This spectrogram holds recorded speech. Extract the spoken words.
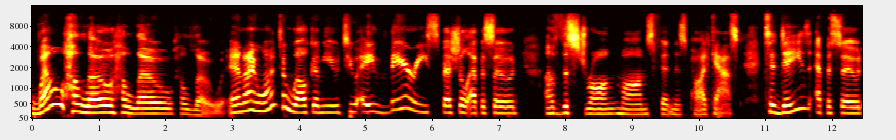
Well, hello, hello, hello. And I want to welcome you to a very special episode of the Strong Moms Fitness Podcast. Today's episode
